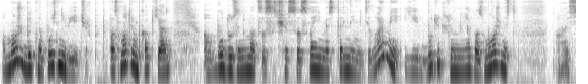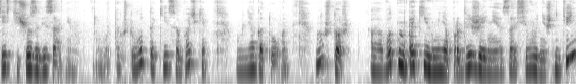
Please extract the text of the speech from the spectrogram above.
а может быть на поздний вечер. Посмотрим, как я а, буду заниматься сейчас со своими остальными делами и будет ли у меня возможность а, сесть еще за вязанием. Вот, так что вот такие собачки у меня готовы. Ну что ж, а, вот на такие у меня продвижения за сегодняшний день.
